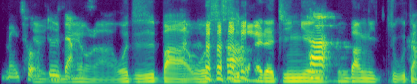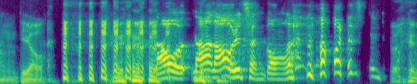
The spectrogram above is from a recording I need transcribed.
没错，就是这样没有啦，我只是把 我失败的经验先帮你阻挡掉，然后我，然后，然后我就成功了，然后我就成功对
